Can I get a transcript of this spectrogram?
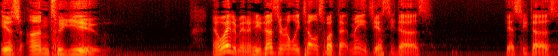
is unto you. Now, wait a minute. He doesn't really tell us what that means. Yes, he does. Yes, he does.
